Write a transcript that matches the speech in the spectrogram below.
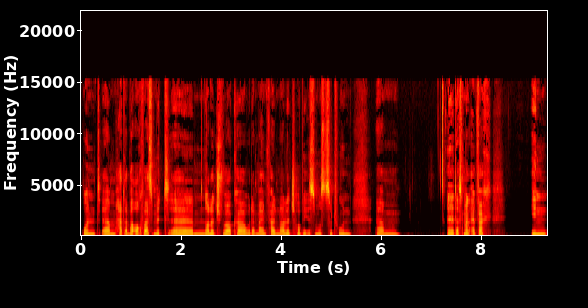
und ähm, hat aber auch was mit ähm, Knowledge Worker oder in meinem Fall Knowledge Hobbyismus zu tun. Ähm, äh, dass man einfach in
